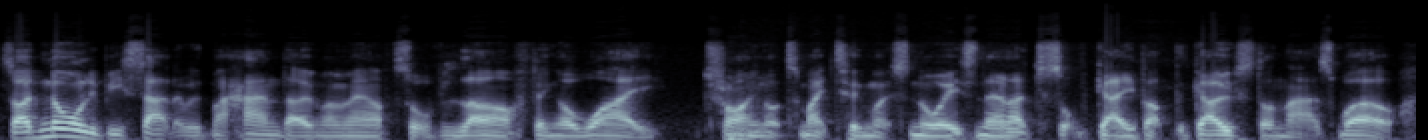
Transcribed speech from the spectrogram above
So I'd normally be sat there with my hand over my mouth, sort of laughing away, trying not to make too much noise, and then I just sort of gave up the ghost on that as well.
